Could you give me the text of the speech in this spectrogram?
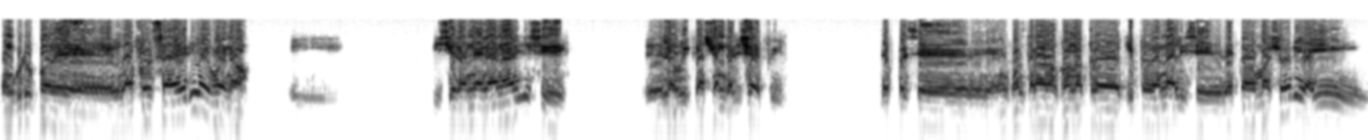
un grupo de la Fuerza Aérea, y bueno, y hicieron el análisis de la ubicación del Sheffield Después se encontraron con otro equipo de análisis del Estado Mayor y ahí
